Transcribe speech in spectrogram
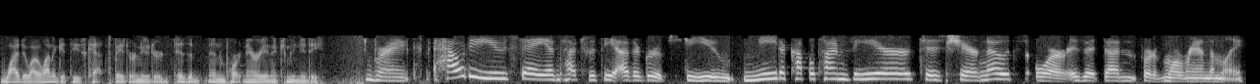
why do I want to get these cats spayed or neutered, is an important area in the community. Right. How do you stay in touch with the other groups? Do you meet a couple times a year to share notes, or is it done sort of more randomly?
